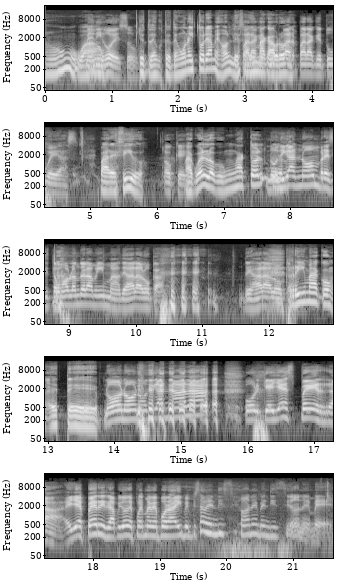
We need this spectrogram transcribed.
Oh, wow. Me dijo eso. Yo te tengo, te tengo una historia mejor de esa Para misma que, cabrona. para, para que tú veas. Parecido. Ok. Me acuerdo con un actor. No que digas nombres si estamos hablando de la misma. Déjala loca. Déjala loca. Rima con este. No, no, no digas nada porque ella es perra. Ella es perra y rápido después me ve por ahí. Me empieza bendiciones, bendiciones. ve.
